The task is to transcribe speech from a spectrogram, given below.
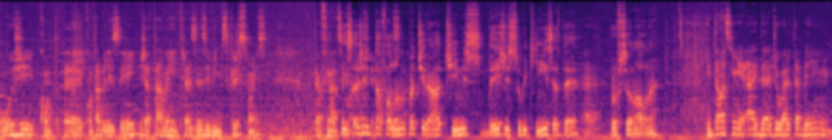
Hoje cont- é, contabilizei, já estava em 320 inscrições. Até o final de semana. Isso a gente que tá falando para tirar times desde sub-15 até É. profissional, né? Então, assim, a ideia de Wellington é bem,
